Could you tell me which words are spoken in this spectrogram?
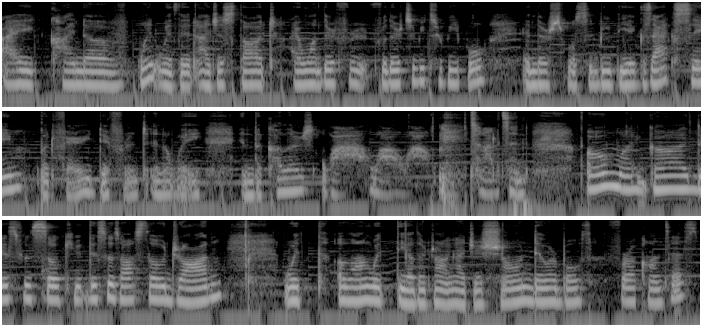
I kind of went with it. I just thought I want there for, for there to be two people and they're supposed to be the exact same but very different in a way. In the colors, wow, wow, wow. 10 out of 10. Oh my god, this was so cute. This was also drawn with along with the other drawing I just shown. They were both for a contest.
